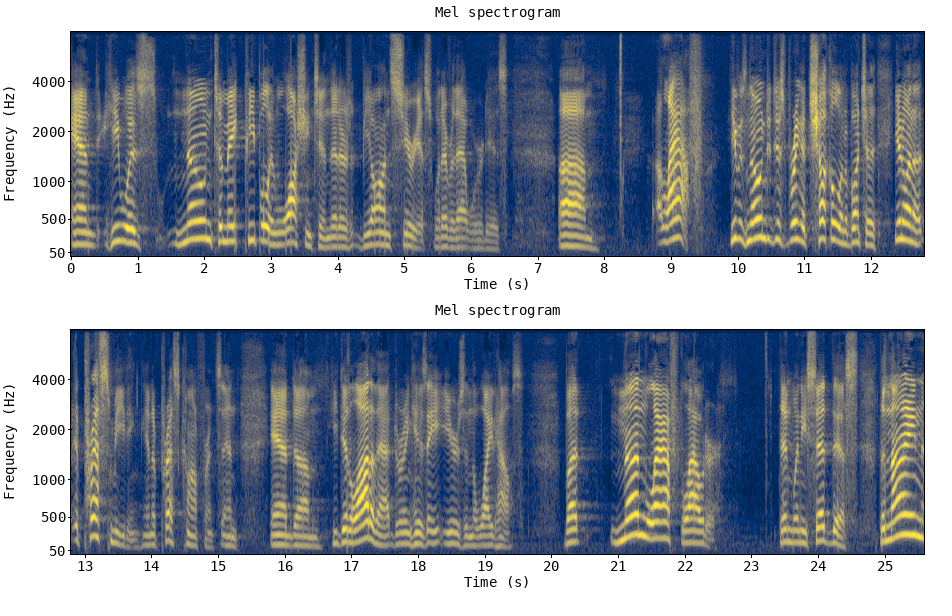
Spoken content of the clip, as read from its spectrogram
and he was known to make people in Washington that are beyond serious, whatever that word is, um, laugh. He was known to just bring a chuckle and a bunch of, you know, in a, a press meeting, in a press conference. And, and um, he did a lot of that during his eight years in the White House. But none laughed louder than when he said this. The nine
